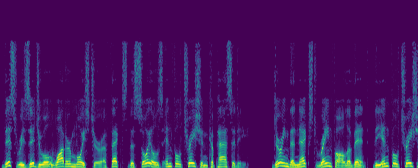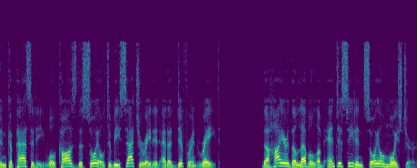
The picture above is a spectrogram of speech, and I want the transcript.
This residual water moisture affects the soil's infiltration capacity. During the next rainfall event, the infiltration capacity will cause the soil to be saturated at a different rate. The higher the level of antecedent soil moisture,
